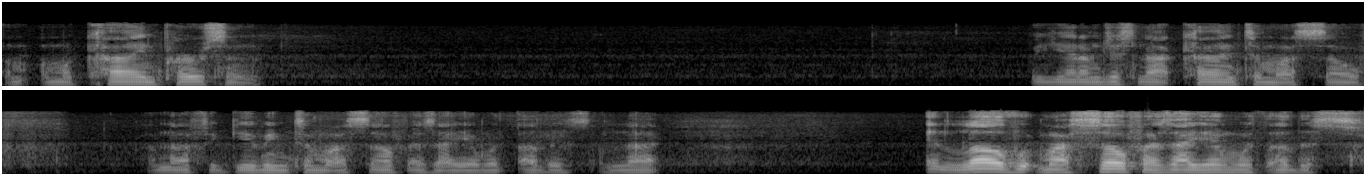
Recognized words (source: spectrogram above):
I'm, I'm a kind person. But yet I'm just not kind to myself. I'm not forgiving to myself as I am with others. I'm not in love with myself as I am with others.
